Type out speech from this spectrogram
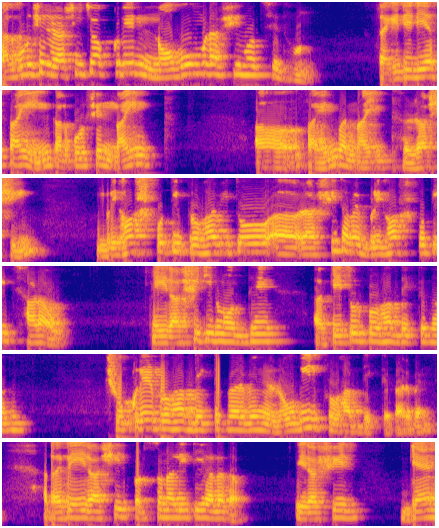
কালপুরুষের রাশি চক্রের নবম রাশি হচ্ছে ধনু। স্যাগিটেরিয়াস সাইন কালপুরুষের নাইন্থ সাইন বা নাইন্থ রাশি। বৃহস্পতি প্রভাবিত রাশি, তবে বৃহস্পতি ছাড়াও এই রাশিটির মধ্যে কেতুর প্রভাব দেখতে পাবেন, শুক্রের প্রভাব দেখতে পারবেন, রবির প্রভাব দেখতে পারবেন। তাই তো এই রাশির পার্সোনালিটি আলাদা, এই রাশির জ্ঞান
